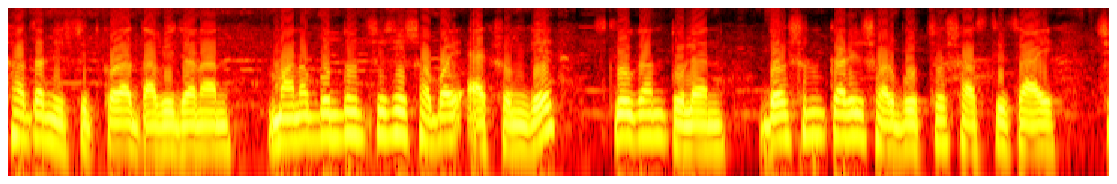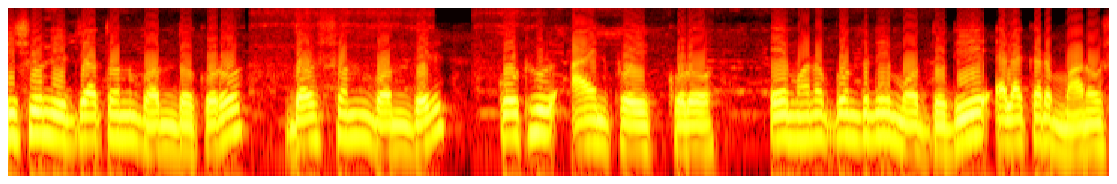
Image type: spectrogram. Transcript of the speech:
সাজা নিশ্চিত করার দাবি জানান। মানববন্ধন শেষে সবাই একসঙ্গে স্লোগান তোলেন, দর্শনকারী সর্বোচ্চ শাস্তি চাই, শিশু নির্যাতন বন্ধ করো, দর্শন বন্ধের কঠোর আইন প্রয়োগ করো। এ মানববন্ধনের মধ্য দিয়ে এলাকার মানুষ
